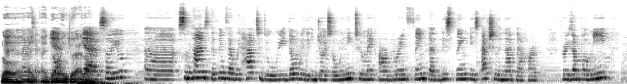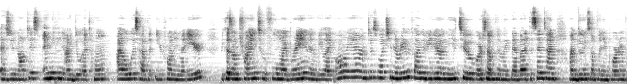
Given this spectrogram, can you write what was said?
Yeah, yeah. Let me say- I, I don't yeah, enjoy it at yeah, all. so you uh, sometimes the things that we have to do we don't really enjoy so we need to make our brain think that this thing is actually not that hard for example me as you notice anything i do at home i always have the earphone in my ear because i'm trying to fool my brain and be like oh yeah i'm just watching a really funny video on youtube or something like that but at the same time i'm doing something important.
